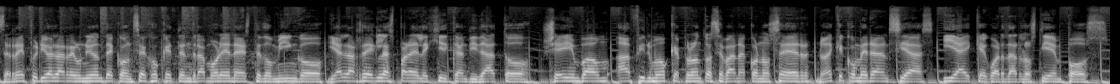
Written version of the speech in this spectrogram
se refirió a la reunión de consejo que tendrá Morena este domingo y a las reglas para elegir candidato. Sheinbaum afirmó que pronto se van a conocer, no hay que comer ansias y hay que guardar los tiempos.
